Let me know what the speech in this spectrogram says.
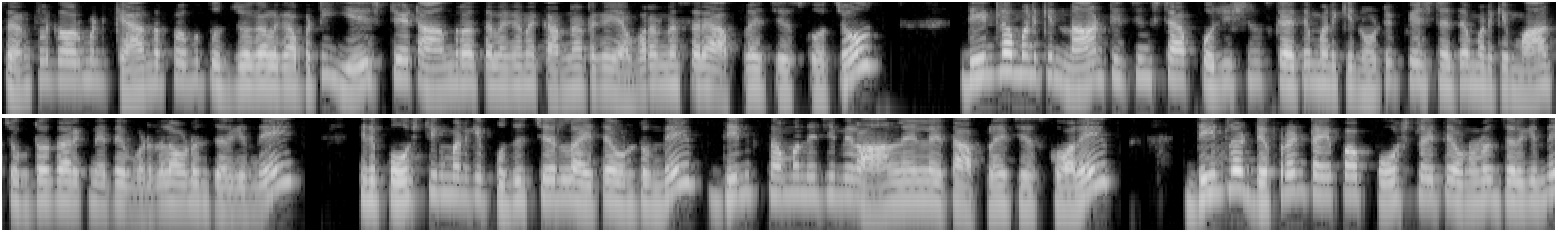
సెంట్రల్ గవర్నమెంట్ కేంద్ర ప్రభుత్వ ఉద్యోగాలు కాబట్టి ఏ స్టేట్ ఆంధ్ర తెలంగాణ కర్ణాటక ఎవరైనా సరే అప్లై చేసుకోవచ్చు. దీంట్లో మనకి నాన్ టీచింగ్ స్టాఫ్ పొజిషన్స్కి అయితే మనకి నోటిఫికేషన్ అయితే మనకి మార్చి ఒకటో తారీఖున అయితే విడుదల అవడం జరిగింది. ఇది పోస్టింగ్ మనకి పుదుచ్చేరిలో అయితే ఉంటుంది. దీనికి సంబంధించి మీరు ఆన్లైన్లో అయితే అప్లై చేసుకోవాలి. దీంట్లో డిఫరెంట్ టైప్ ఆఫ్ పోస్టులు అయితే ఉండడం జరిగింది.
